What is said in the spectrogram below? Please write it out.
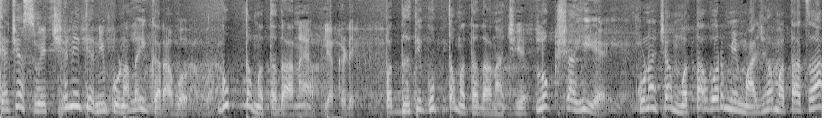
त्याच्या स्वेच्छेने त्यांनी कुणालाही करावं. गुप्त मतदान आहे आपल्याकडे. पद्धती गुप्त मतदानाची आहे. लोकशाही आहे. कुणाच्या मतावर मी माझ्या मताचा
